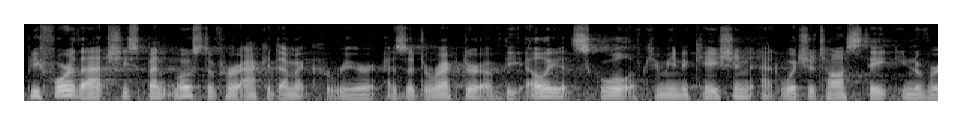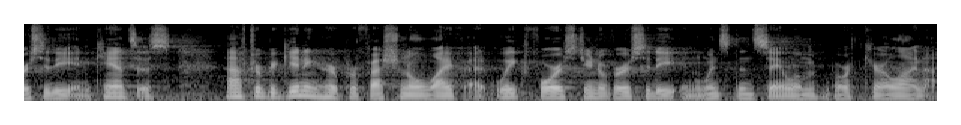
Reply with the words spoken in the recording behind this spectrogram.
Before that, she spent most of her academic career as a director of the Elliott School of Communication at Wichita State University in Kansas after beginning her professional life at Wake Forest University in Winston-Salem, North Carolina.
